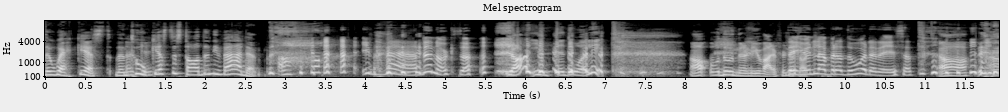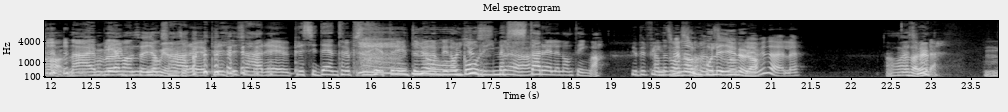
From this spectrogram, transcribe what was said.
The wackiest, den Okej. tokigaste staden i världen. I världen också? Ja, Inte dåligt. ja och då undrar ni ju varför Det är ju en labrador där i så att... Ja, Ja, nej, Man blev säga någon så här, så. eh, pre, så här eh, president, eller så heter det ju inte, men Ja, han blir någon borgmästare eller någonting va? Ja, det Kan finns det vara väl någon hund som nu har då. blivit det eller? Ja, jag tror det. Mm,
